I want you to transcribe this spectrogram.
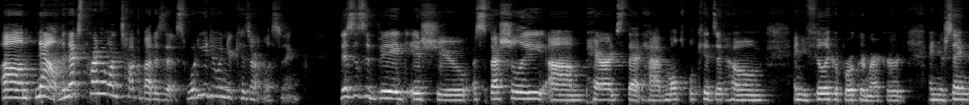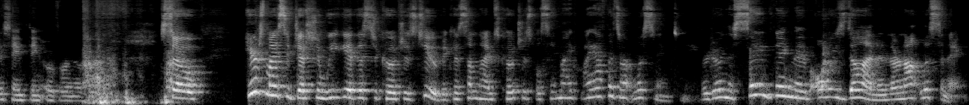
Um, now, the next part I want to talk about is this. What do you do when your kids aren't listening? This is a big issue, especially um, parents that have multiple kids at home and you feel like a broken record and you're saying the same thing over and over again. So here's my suggestion. We give this to coaches too, because sometimes coaches will say, my, my athletes aren't listening to me. They're doing the same thing they've always done and they're not listening.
